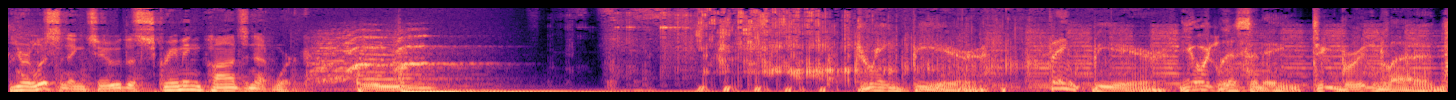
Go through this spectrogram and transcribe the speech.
You're listening to the Screaming Pods Network. Drink beer. Think beer. You're listening to Brew Bloods.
